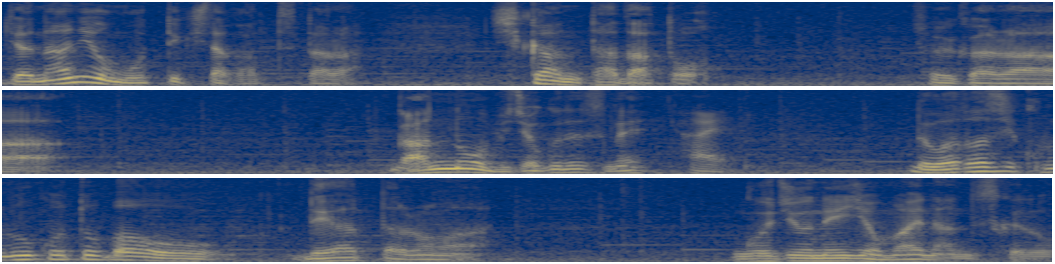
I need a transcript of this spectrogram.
じゃあ何を持ってきたかって言ったら士官ただとそれから眼能美直ですね。はいで私この言葉を出会ったのは50年以上前なんですけど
